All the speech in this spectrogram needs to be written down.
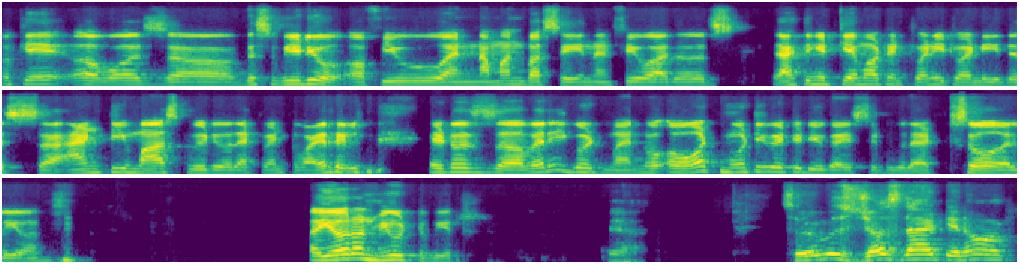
okay, uh, was uh, this video of you and Naman Basin and few others. I think it came out in 2020. This uh, anti-mask video that went viral. it was uh, very good, man. What motivated you guys to do that so early on? Uh, you're on mute, Virr. Yeah. So it was just that you know,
